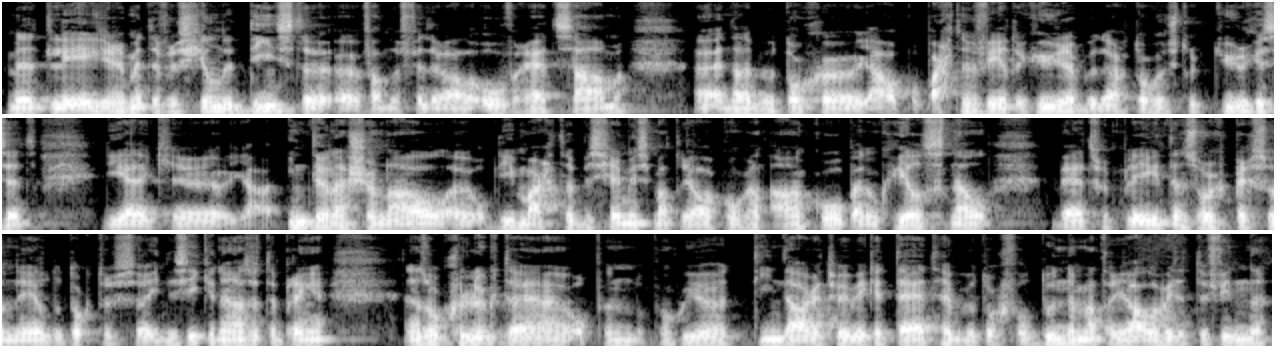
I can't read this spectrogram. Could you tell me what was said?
met het leger, met de verschillende diensten uh, van de federale overheid samen. En dat hebben we toch ja, op, op 48 uur hebben we daar toch een structuur gezet die eigenlijk ja, internationaal op die markten beschermingsmateriaal kon gaan aankopen en ook heel snel bij het verplegend en zorgpersoneel, de dokters eh, in de ziekenhuizen te brengen. En dat is ook gelukt. Hè. Eh, op, een, op een goede tien dagen, twee weken tijd hebben we toch voldoende materialen weten te vinden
